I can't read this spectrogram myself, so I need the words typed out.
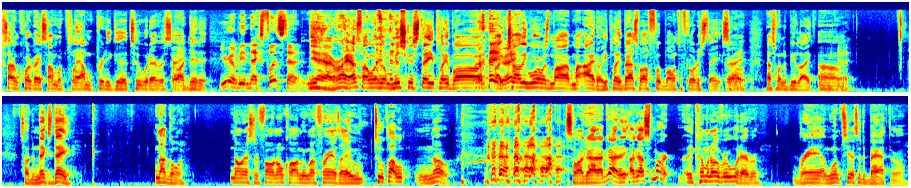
starting quarterback, so I'm gonna play. I'm pretty good too, whatever. So I did it. You're gonna be the next Flintstone. Yeah, right. That's why I went to Michigan State, play ball. Right, like right. Charlie Ward was my, my idol. He played basketball, football, went to Florida State. So Right. that's what it'd be like. Um, Okay. So the next day, not going. No answer the phone. Don't call me. My friends like hey, two o'clock. No. so I got I got it. I got smart. They coming over, whatever. Ran. I went upstairs to the bathroom.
